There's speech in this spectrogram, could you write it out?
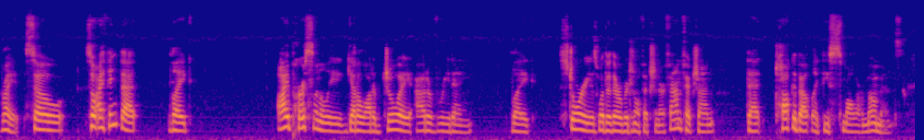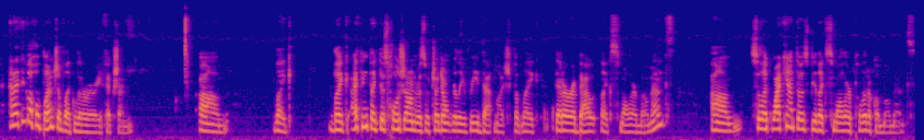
Right. So, so I think that like I personally get a lot of joy out of reading like stories, whether they're original fiction or fan fiction, that talk about like these smaller moments. And I think a whole bunch of like literary fiction, um, like, like I think like this whole genres, which I don't really read that much, but like that are about like smaller moments. Um, so like, why can't those be like smaller political moments?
